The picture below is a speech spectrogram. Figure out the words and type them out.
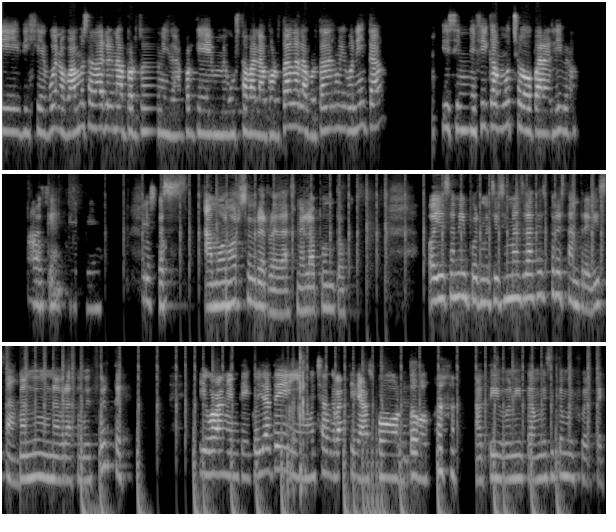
y dije, bueno, vamos a darle una oportunidad, porque me gustaba la portada, la portada es muy bonita y significa mucho para el libro. Así pues, amor sobre ruedas, me lo apunto. Oye, Sami, pues muchísimas gracias por esta entrevista. Mando un abrazo muy fuerte. Igualmente, cuídate y muchas gracias por todo. A ti, bonita, un besito muy fuerte.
